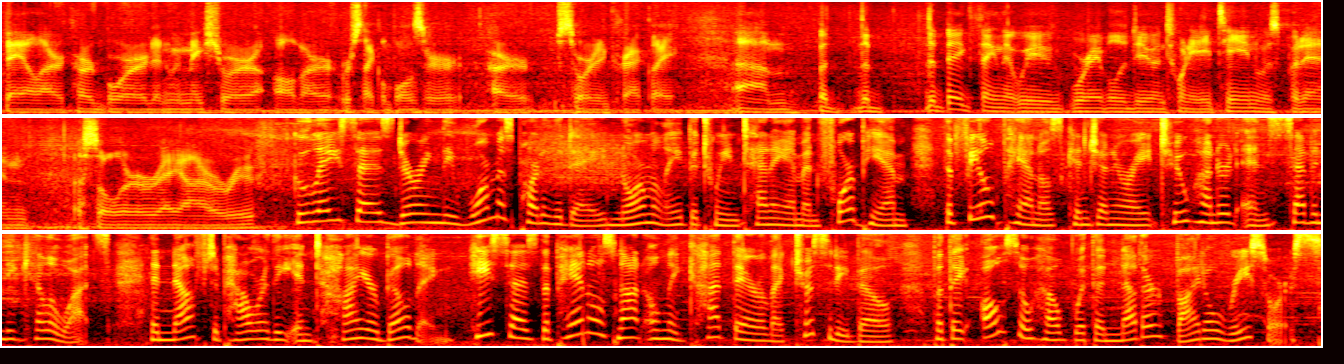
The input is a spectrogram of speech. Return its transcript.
bale our cardboard and we make sure all of our recyclables are, are sorted correctly. Um, but the the big thing that we were able to do in 2018 was put in a solar array on our roof. Goulet says during the warmest part of the day, normally between 10 a.m. and 4 p.m., the field panels can generate 270 kilowatts, enough to power the entire building. He says the panels not only cut their electricity bill, but they also help with another vital resource.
